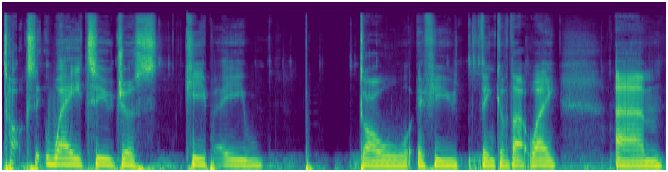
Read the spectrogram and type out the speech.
toxic way to just keep a goal if you think of that way. Um,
